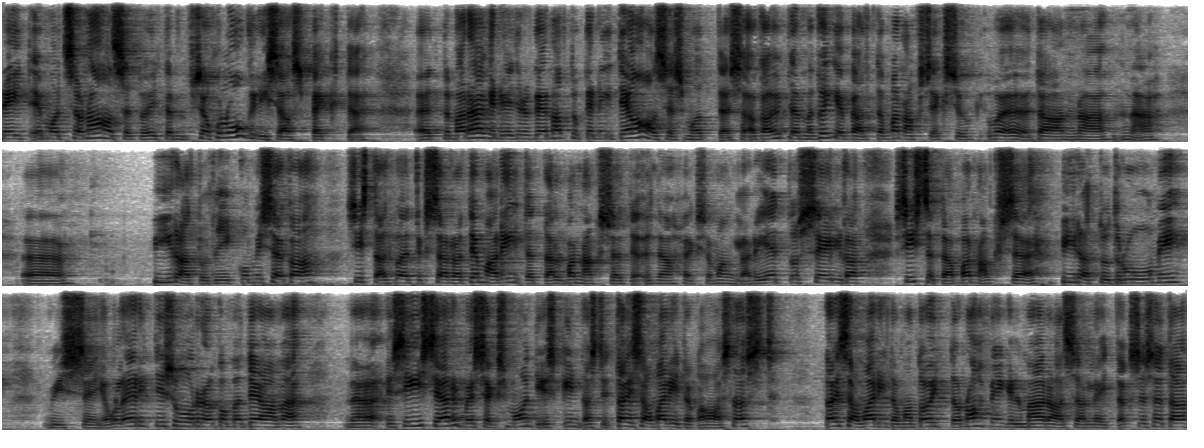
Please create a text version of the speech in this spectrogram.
neid emotsionaalseid või ütleme, psühholoogilisi aspekte. et ma räägin nüüd natukene ideaalses mõttes, aga ütleme kõigepealt ta pannakse, eks ju, ta on äh, äh, piiratud liikumisega, siis talt võetakse ära tema riided, tal pannakse noh, eks ju, vanglariietus selga, siis teda pannakse piiratud ruumi mis ei ole eriti suur, nagu me teame, siis järgmiseks mondis kindlasti ta ei saa valida kaaslast ta ei saa valida oma toitu, noh, mingil määral seal leitakse seda.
